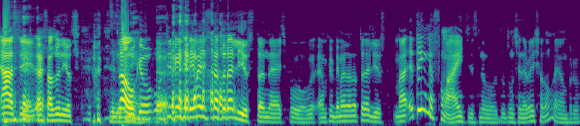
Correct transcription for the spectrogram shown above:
Ah, sim, é, Estados Unidos. Não, o, o, é. o Divine é bem mais naturalista, né? Tipo, é um filme bem mais naturalista. Mas eu tenho menção AIDS no do Doom Generation, eu não lembro.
